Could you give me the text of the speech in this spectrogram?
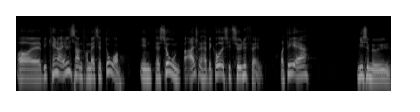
Og øh, vi kender alle sammen fra Matador en person, der aldrig har begået sit syndefald, og det er Misse Møge.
